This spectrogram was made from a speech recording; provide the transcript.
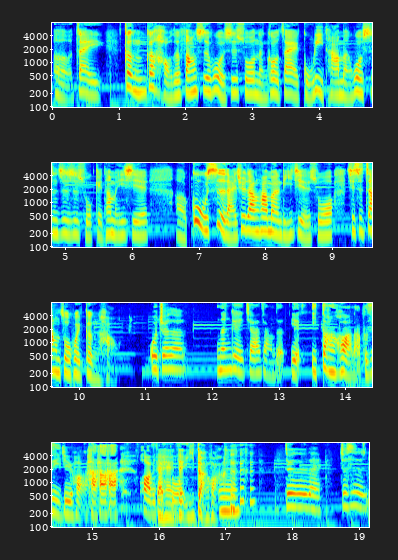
呃，在更更好的方式，或者是说，能够在鼓励他们，或甚至是说，给他们一些呃故事来去让他们理解，说其实这样做会更好。我觉得能给家长的也一段话啦，不是一句话，哈哈哈，话比较多，对，一段话。嗯，对对对，就是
